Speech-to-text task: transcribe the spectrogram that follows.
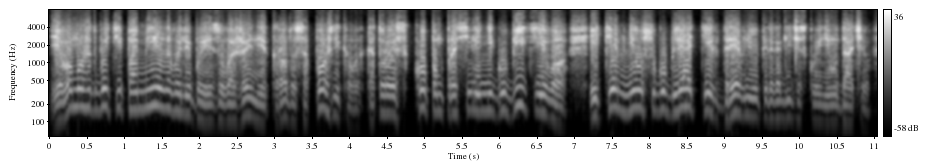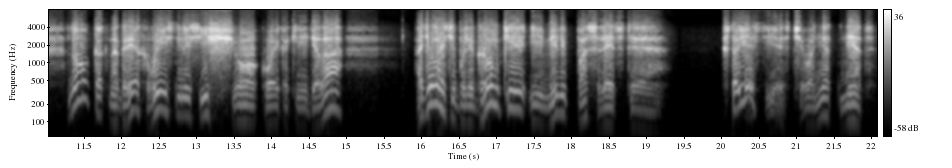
Его, может быть, и помиловали бы из уважения к роду Сапожниковых, которые скопом просили не губить его и тем не усугублять их древнюю педагогическую неудачу. Но, как на грех, выяснились еще кое-какие дела, а дела эти были громкие и имели последствия. Что есть есть, чего нет нет.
